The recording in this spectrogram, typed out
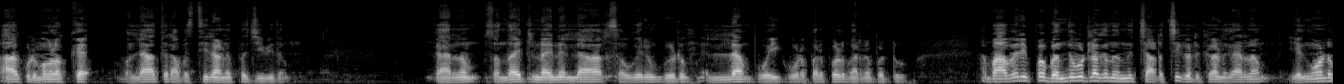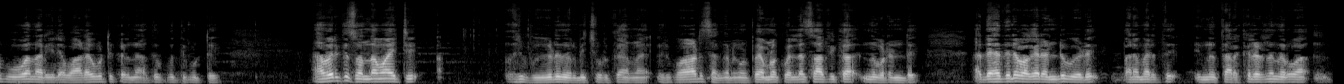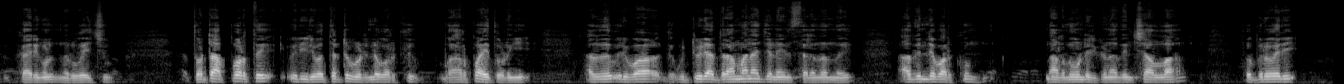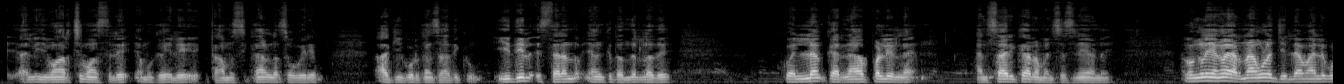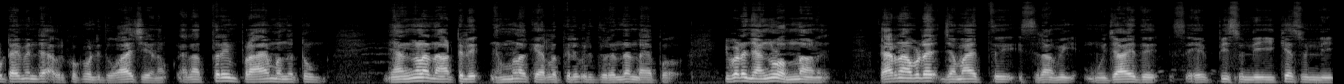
ആ കുടുംബങ്ങളൊക്കെ വല്ലാത്തൊരവസ്ഥയിലാണ് ഇപ്പോൾ ജീവിതം. കാരണം സ്വന്തമായിട്ടുണ്ടായിരുന്ന എല്ലാ സൗകര്യവും വീടും എല്ലാം പോയി കൂടപ്പറപ്പുകൾ മരണപ്പെട്ടു. അപ്പൊ അവരിപ്പോ ബന്ധുവീട്ടിലൊക്കെ നിന്ന് ചടച്ച് കിടക്കുകയാണ്. കാരണം എങ്ങോട്ട് പോവാന്നറിയില്ല. വാടക വീട്ടിൽ കിടന്ന് അത് ബുദ്ധിമുട്ട്. അവർക്ക് സ്വന്തമായിട്ട് ഒരു വീട് നിർമ്മിച്ചു കൊടുക്കാറുള്ള ഒരുപാട് സംഘടനകൾ. ഇപ്പൊ നമ്മളെ കൊല്ലം സാഫിക്ക ഇന്ന് ഇവിടെ ഉണ്ട്. അദ്ദേഹത്തിന്റെ വക രണ്ട് വീട് പനമരത്ത് ഇന്ന് തറക്കല്ലിടൽ നിർവ കാര്യങ്ങൾ നിർവഹിച്ചു. തൊട്ടപ്പുറത്ത് ഒരു ഇരുപത്തെട്ട് വീടിന്റെ വർക്ക് വാർപ്പായി തുടങ്ങി. അത് ഒരുപാട് കുറ്റൂര് അബ്രാഹ്മന ജനയിൽ സ്ഥലം തന്ന് അതിന്റെ വർക്കും നടന്നുകൊണ്ടിരിക്കണം അത് ഇൻഷാല്ല ഫെബ്രുവരി അല്ലെങ്കിൽ മാർച്ച് മാസത്തിൽ നമുക്ക് അതിൽ താമസിക്കാനുള്ള സൗകര്യം ആക്കി കൊടുക്കാൻ സാധിക്കും. ഇതിൽ സ്ഥലം ഞങ്ങൾക്ക് തന്നിട്ടുള്ളത് കൊല്ലം കരുനാഗപ്പള്ളിയുള്ള അൻസാരിക്കാരുടെ മത്സ്യസ്നേഹമാണ് അപ്പോൾ നിങ്ങൾ ഞങ്ങൾ എറണാകുളം ജില്ലാ മാലിന്യ കൂട്ടായ്മന്റെ അവർക്കൊക്കെ വേണ്ടി ദുആ ചെയ്യണം. കാരണം അത്രയും പ്രായം വന്നിട്ടും ഞങ്ങളെ നാട്ടിൽ നമ്മളെ കേരളത്തിൽ ഒരു ദുരന്തം ഉണ്ടായപ്പോൾ ഇവിടെ ഞങ്ങൾ ഒന്നാണ്. കാരണം അവിടെ Jamaat Islami Mujahid A P Sunni E K Sunni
